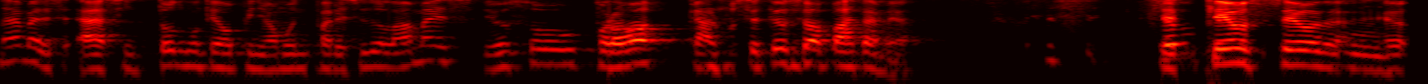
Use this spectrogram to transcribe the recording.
Né, mas, assim, todo mundo tem uma opinião muito parecida lá, mas eu sou o pró, cara, você ter o seu apartamento. Você ter o seu. né, Hum. eu-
